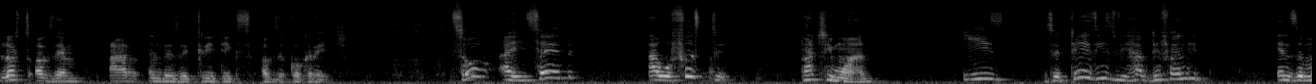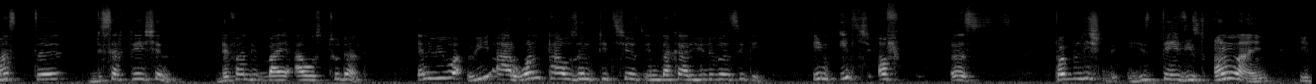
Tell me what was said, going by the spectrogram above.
lots of them are under the critics of the cockroach. So I said, our first patrimoine is the thesis we have defended and the master dissertation defended by our student. And we, we are 1,000 teachers in Dakar University. In each of us published his thesis online, it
